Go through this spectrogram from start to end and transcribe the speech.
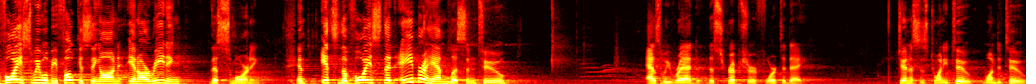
voice we will be focusing on in our reading this morning. And it's the voice that Abraham listened to as we read the scripture for today. Genesis 22, 1 to 2.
